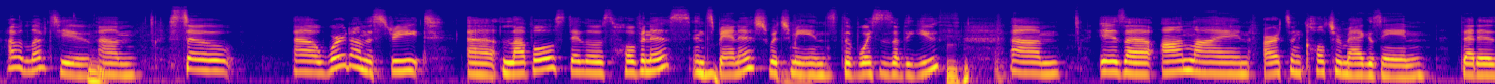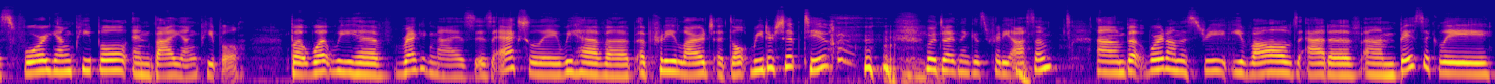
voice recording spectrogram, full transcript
I would love to. Um, so, uh, word on the street, uh, La Voz de los Jóvenes in Spanish, which means the voices of the youth, um, is a online arts and culture magazine that is for young people and by young people. But what we have recognized is actually we have a, a pretty large adult readership too, which I think is pretty awesome. Um, but Word on the Street evolved out of um, basically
